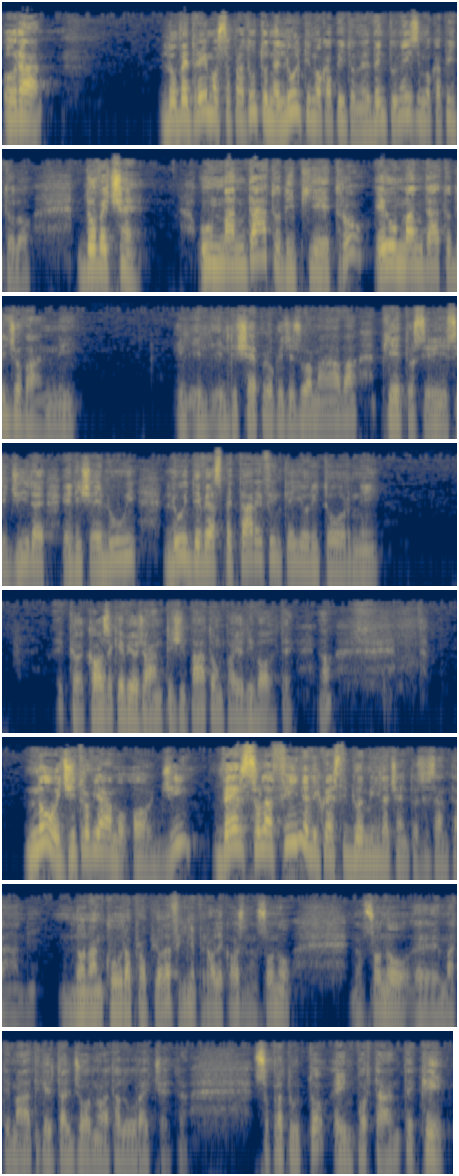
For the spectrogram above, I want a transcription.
Ora lo vedremo soprattutto nell'ultimo capitolo, nel ventunesimo capitolo, dove c'è un mandato di Pietro e un mandato di Giovanni. Il, il, il discepolo che Gesù amava, Pietro si, si gira e dice lui, lui deve aspettare finché io ritorni, cosa che vi ho già anticipato un paio di volte. No? Noi ci troviamo oggi verso la fine di questi 2160 anni, non ancora proprio alla fine, però le cose non sono, non sono eh, matematiche, il tal giorno, la tal ora, eccetera. Soprattutto è importante che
